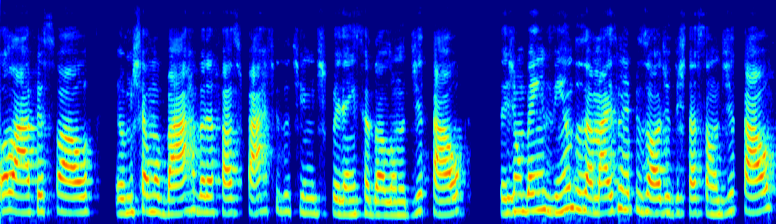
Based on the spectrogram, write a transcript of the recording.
Olá, pessoal. Eu me chamo Bárbara, faço parte do time de experiência do aluno digital. Sejam bem-vindos a mais um episódio do Estação Digital.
